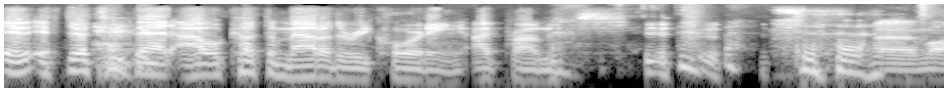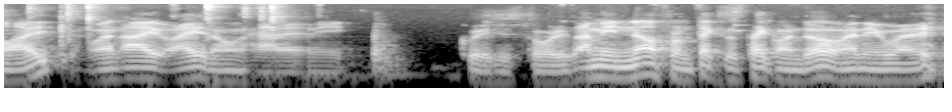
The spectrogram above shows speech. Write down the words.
If, if they're too bad, I will cut them out of the recording. I promise you. Uh, Mike, when I, I don't have any crazy stories. I mean, not from Texas Taekwondo anyway.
